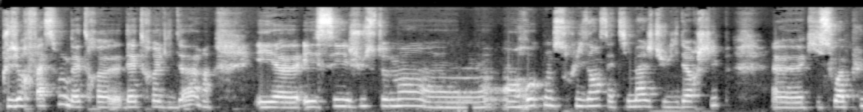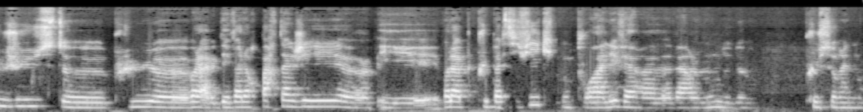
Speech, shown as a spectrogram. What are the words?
plusieurs façons d'être d'être leader. Et, c'est justement en, en, reconstruisant cette image du leadership qui soit plus juste plus voilà avec des valeurs partagées et voilà plus pacifique qu'on pourra aller vers, euh, vers le monde de demain, plus sereinement.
